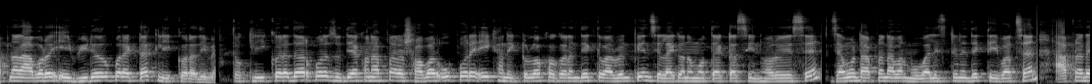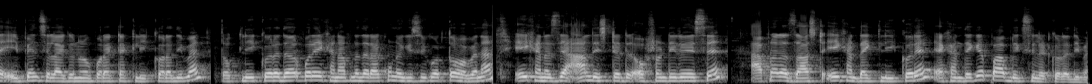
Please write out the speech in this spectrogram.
আপনারা আবারও এই ভিডিওর উপর একটা ক্লিক করে দিবেন। তো ক্লিক করে দেওয়ার পরে যদি এখন আপনারা সবার উপরে এইখানে একটু লক্ষ্য করেন, দেখতে পারবেন পেন্সিল আইকনের মতো একটা চিহ্ন রয়েছে। যেমনটা আপনারা আমার মোবাইল স্ক্রিনে দেখতেই পাচ্ছেন, আপনারা এই পেন্সিল আইকনের উপর একটা ক্লিক করে দিবেন। তো ক্লিক করে দেওয়ার পরে এখানে আপনাদের আর কোনো কিছু করতে হবে না। এইখানে যে আনলিস্টেড অপশনটি রয়েছে আপনারা জাস্ট এইখানটায় ক্লিক করে এখান থেকে পাবলিক সিলেক্ট করে দিবেন।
